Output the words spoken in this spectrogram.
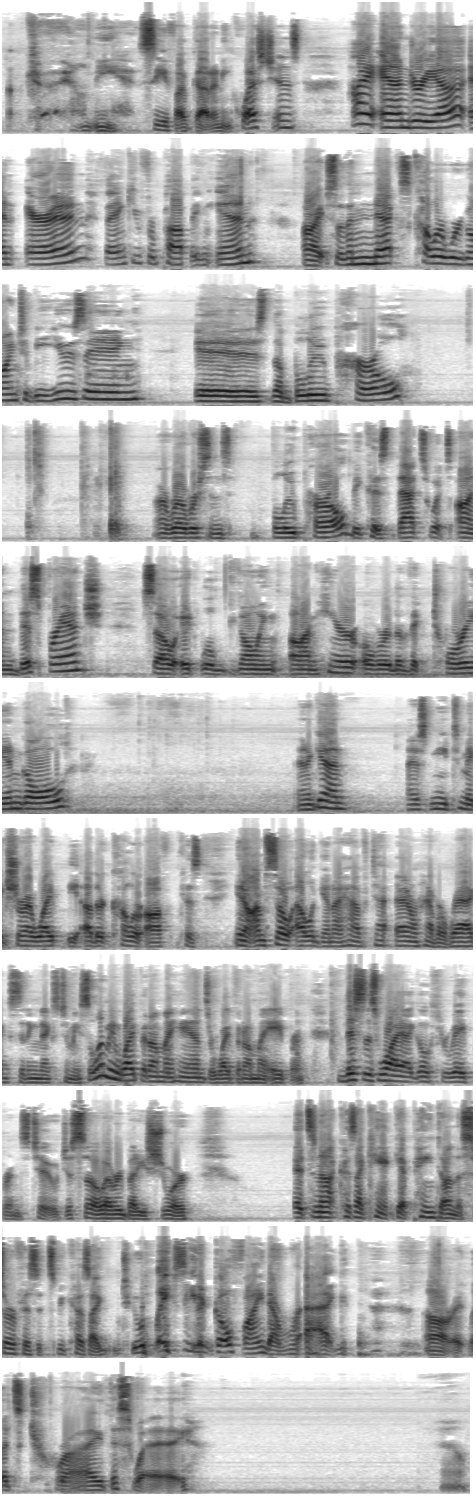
Okay, let me see if I've got any questions. Hi, Andrea and Erin. Thank you for popping in. All right, so the next color we're going to be using is the Blue Pearl uh, Roberson's Blue Pearl because that's what's on this branch. So it will be going on here over the Victorian Gold. And again, I just need to make sure I wipe the other color off because, you know, I'm so elegant. I have to, I don't have a rag sitting next to me. So let me wipe it on my hands or wipe it on my apron. This is why I go through aprons too, just so everybody's sure it's not because I can't get paint on the surface. It's because I'm too lazy to go find a rag. All right, let's try this way. Now,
